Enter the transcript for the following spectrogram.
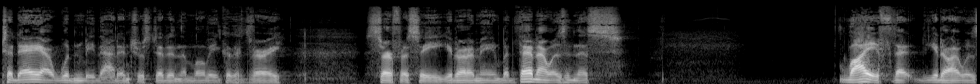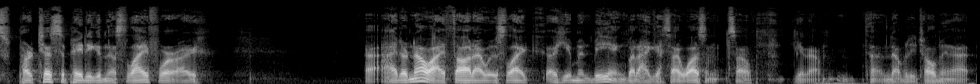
today I wouldn't be that interested in the movie because it's very surfacey, you know what I mean? But then I was in this life that, you know, I was participating in this life where I I don't know. I thought I was like a human being, but I guess I wasn't. So, you know, nobody told me that.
